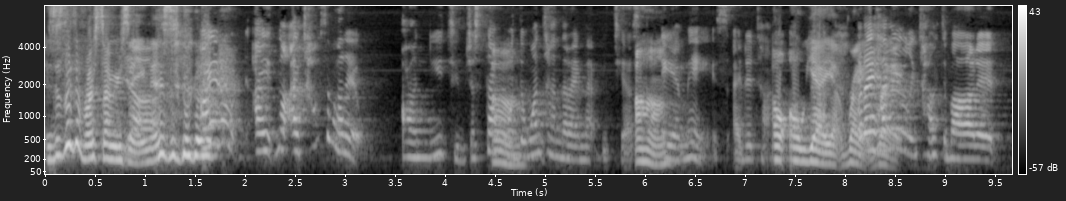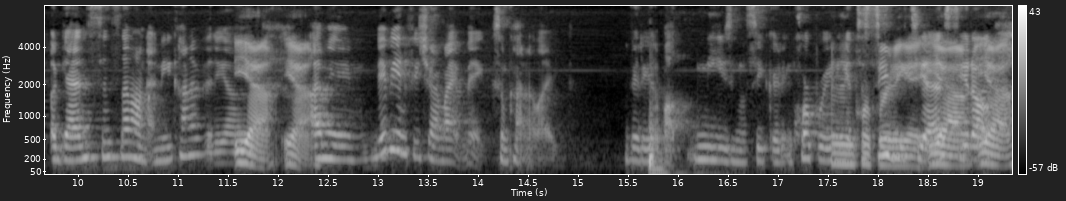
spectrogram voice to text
Is this like the first time you're saying this? i don't i no i talked about it on youtube just that Uh. one the one time that i met bts Uh-huh. amas i did talk oh, oh yeah, yeah, right, but i right. haven't really talked about it again since then on any kind of video yeah, yeah. I mean, maybe in the future I might make some kind of like video about me using the secret, incorporating and it to incorporating CBTS, it. Yeah, you know. yeah.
